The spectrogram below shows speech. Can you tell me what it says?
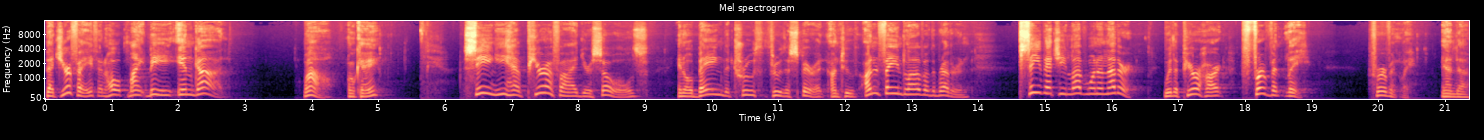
that your faith and hope might be in God. Wow, okay. Seeing ye have purified your souls in obeying the truth through the Spirit unto unfeigned love of the brethren, See that ye love one another with a pure heart fervently. fervently. And uh,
